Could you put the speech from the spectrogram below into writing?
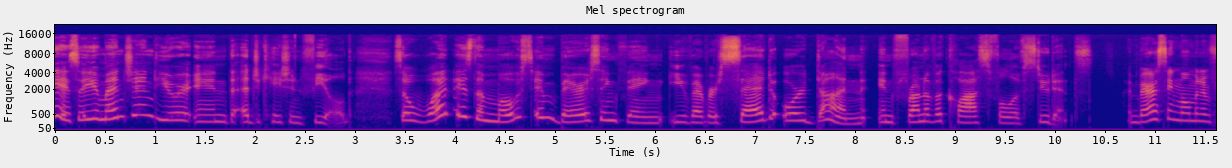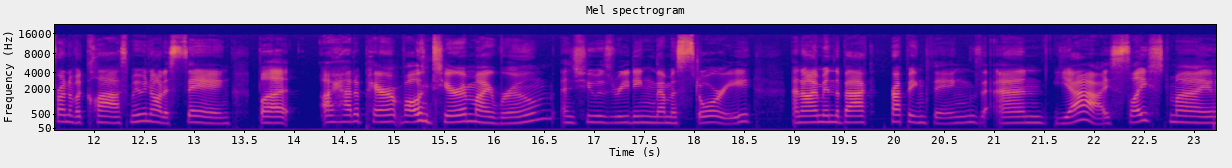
Okay, so you mentioned you were in the education field. So, what is the most embarrassing thing you've ever said or done in front of a class full of students? embarrassing moment in front of a class, maybe not a saying, but I had a parent volunteer in my room and she was reading them a story and I'm in the back prepping things and yeah, I sliced my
